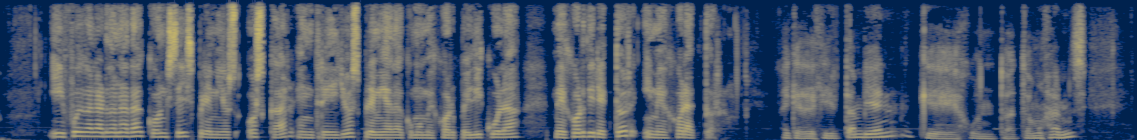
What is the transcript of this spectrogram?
y fue galardonada con seis premios Oscar, entre ellos premiada como mejor película, mejor director y mejor actor. Hay que decir también que junto a Tom Hanks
